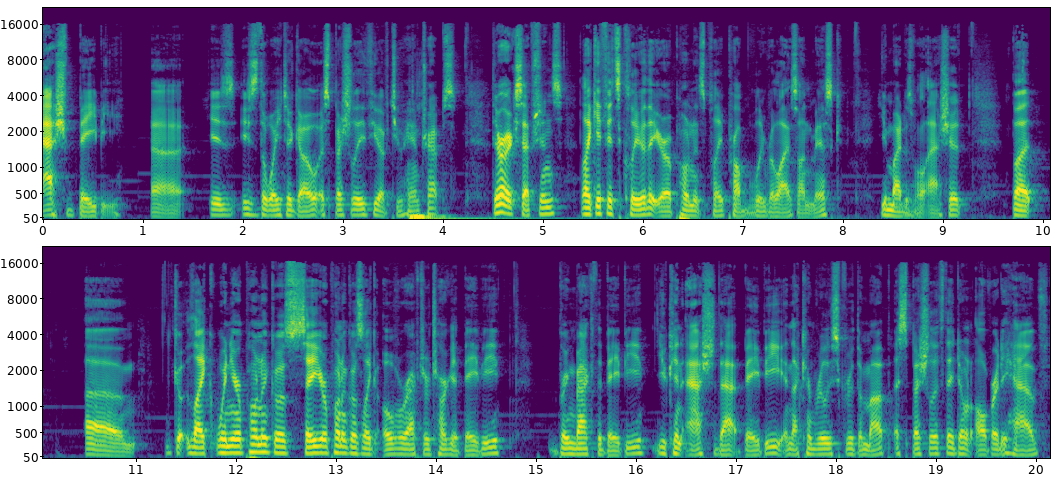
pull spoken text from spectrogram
Ash Baby uh, is is the way to go, especially if you have two hand traps. There are exceptions, like if it's clear that your opponent's play probably relies on Misk, you might as well Ash it. But um, go, like when your opponent goes, say your opponent goes like Oviraptor target baby, bring back the baby. You can Ash that baby, and that can really screw them up, especially if they don't already have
